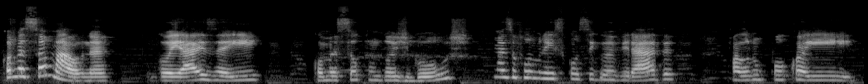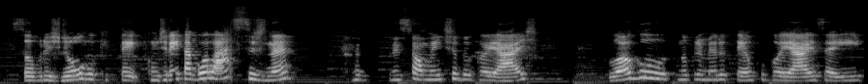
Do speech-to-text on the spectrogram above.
Começou mal, né? Goiás aí começou com dois gols, mas o Fluminense conseguiu a virada falando um pouco aí sobre o jogo que tem com direito a golaços, né? Principalmente do Goiás. Logo no primeiro tempo, o Goiás aí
